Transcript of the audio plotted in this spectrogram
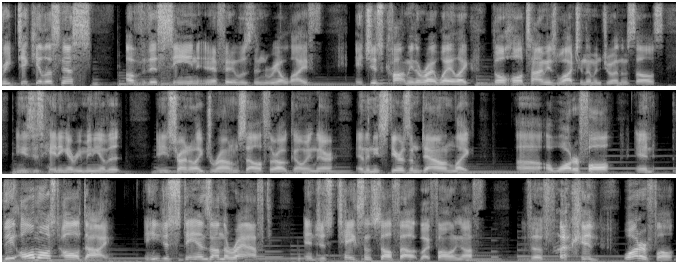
ridiculousness of this scene and if it was in real life it just caught me the right way. Like the whole time he's watching them enjoy themselves, and he's just hating every minute of it, and he's trying to like drown himself throughout going there, and then he steers them down like uh, a waterfall, and they almost all die, and he just stands on the raft and just takes himself out by falling off the fucking waterfall,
